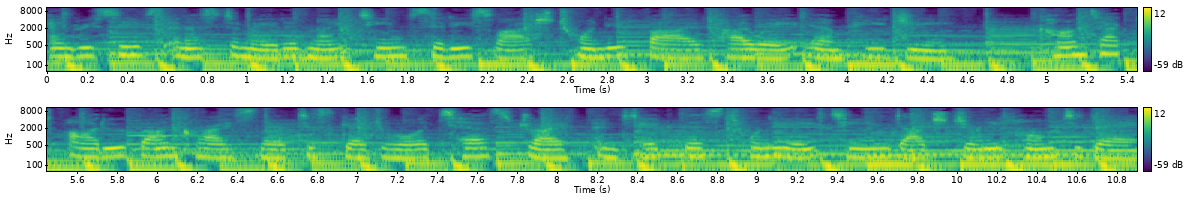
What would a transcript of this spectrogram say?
and receives an estimated 19 city/25 highway MPG. Contact Audubon Chrysler to schedule a test drive and take this 2018 Dodge Journey home today,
